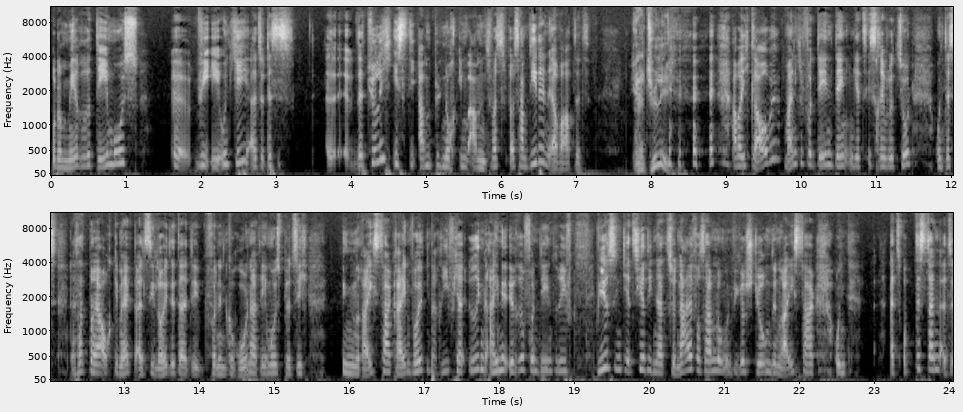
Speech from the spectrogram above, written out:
oder mehrere Demos äh, wie eh und je. Also das ist äh, natürlich ist die Ampel noch im Amt. Was, was haben die denn erwartet? Ja, natürlich. Aber ich glaube, manche von denen denken, jetzt ist Revolution. Und das, das hat man ja auch gemerkt, als die Leute da die, von den Corona-Demos plötzlich in den Reichstag rein wollten. Da rief ja irgendeine Irre von denen, rief, wir sind jetzt hier die Nationalversammlung und wir stürmen den Reichstag. Und als ob das dann, also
